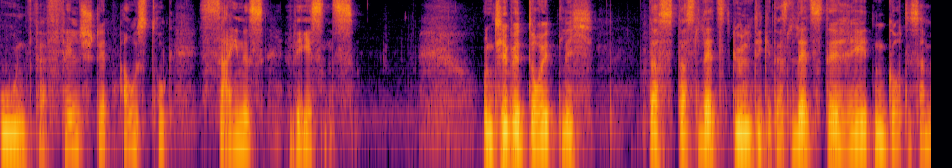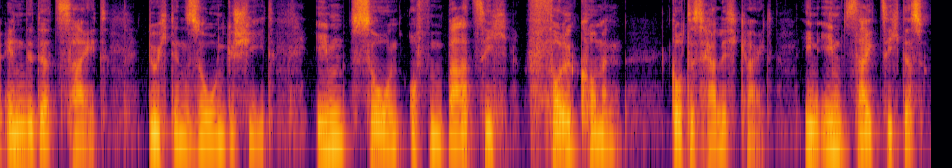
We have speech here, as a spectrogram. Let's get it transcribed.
unverfälschte Ausdruck seines Wesens. Und hier wird deutlich, dass das letztgültige, das letzte Reden Gottes am Ende der Zeit durch den Sohn geschieht. Im Sohn offenbart sich vollkommen Gottes Herrlichkeit. In ihm zeigt sich das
